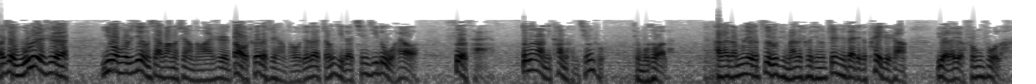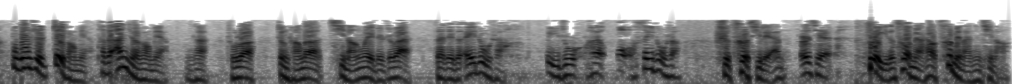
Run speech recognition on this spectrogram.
而且无论是右后视镜下方的摄像头，还是倒车的摄像头，我觉得整体的清晰度还有色彩都能让你看得很清楚，挺不错的。看来咱们这个自主品牌的车型真是在这个配置上越来越丰富了。不光是这方面，它在安全方面，你看，除了正常的气囊位置之外，在这个 A 柱上、B 柱还有哦 C 柱上，是侧气帘，而且座椅的侧面还有侧面的安全气囊，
